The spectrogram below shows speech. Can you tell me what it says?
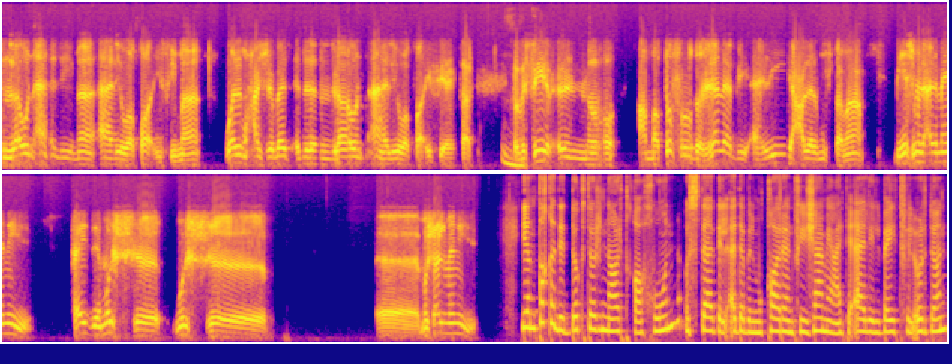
لون أهلي ما أهلي وطائفي ما. والمحجبات لون أهلي وطائفي أكثر. فبصير إنه عم تفرض غلبة أهلية على المجتمع باسم العلمانية. هيدي مش مش آه، مش علمانية. ينتقد الدكتور نارت قاخون أستاذ الأدب المقارن في جامعة آل البيت في الأردن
